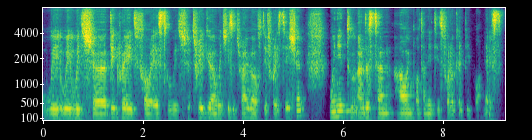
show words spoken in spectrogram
we, we, which uh, degrade forest, which trigger, which is a driver of deforestation, we need to understand how important it is for local people. Next.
